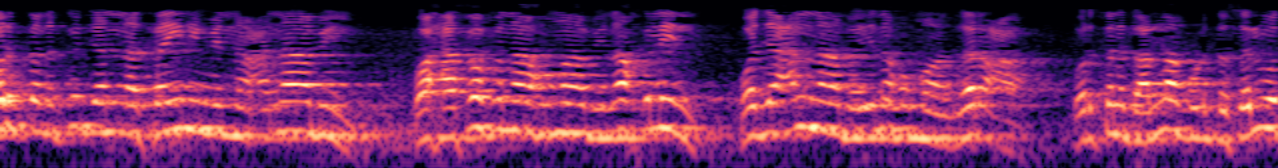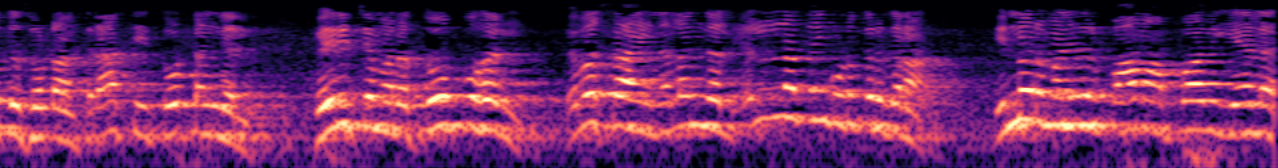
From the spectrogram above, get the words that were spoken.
ஒருத்தனுக்கு ஜன்னதைனி மின் அனாபின் وحففناهما بنخل وجعلنا بينهما زرعا ஒருத்தனுக்கு அல்லாஹ் கொடுத்த செல்வத்தை சொல்றான் திராட்சை தோட்டங்கள் பெரிச்ச மர தோப்புகள் விவசாய நிலங்கள் எல்லாத்தையும் கொடுத்திருக்கிறான் இன்னொரு மனிதர் பாவம் அப்பாவி ஏழை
